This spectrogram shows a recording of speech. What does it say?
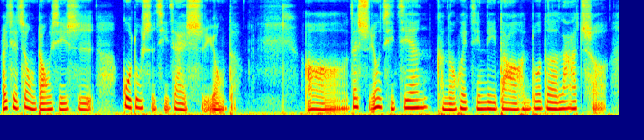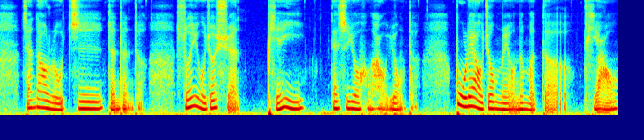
而且这种东西是过渡时期在使用的，呃，在使用期间可能会经历到很多的拉扯、沾到乳汁等等的，所以我就选便宜但是又很好用的布料，就没有那么的挑。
